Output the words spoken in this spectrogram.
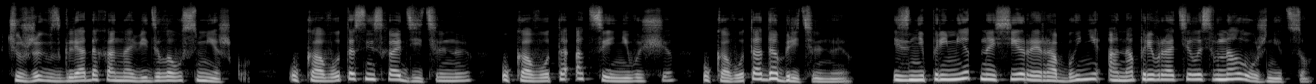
В чужих взглядах она видела усмешку. У кого-то снисходительную, у кого-то оценивающую, у кого-то одобрительную. Из неприметной серой рабыни она превратилась в наложницу,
